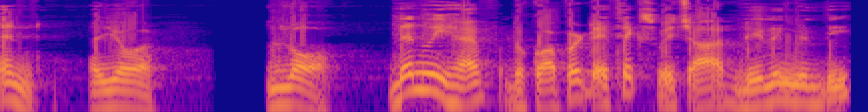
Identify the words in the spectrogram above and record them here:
and your law. Then we have the corporate ethics, which are dealing with the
